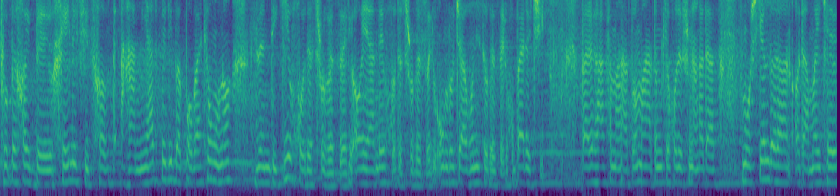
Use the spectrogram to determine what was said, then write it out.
تو بخوای به خیلی چیزها اهمیت بدی و بابت اونا زندگی خودت رو بذاری آینده خودت رو بذاری عمر و جوانی تو بذاری. خب برای چی؟ برای حرف مردم مردمی که خودشون انقدر مشکل دارن آدمایی که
